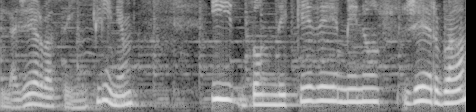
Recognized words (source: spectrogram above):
la hierba se incline y donde quede menos hierba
